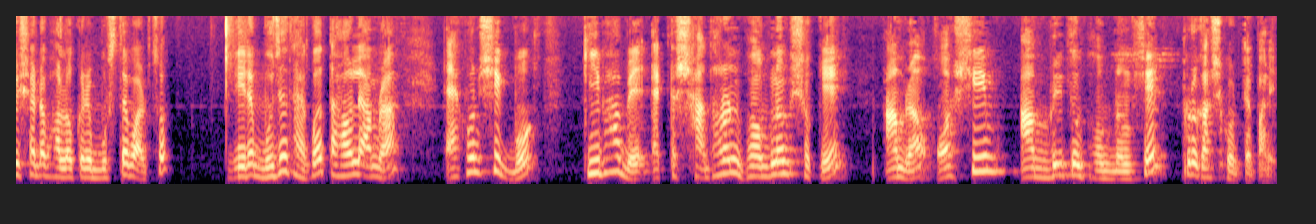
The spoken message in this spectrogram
বিষয়টা ভালো করে বুঝতে পারছ। এটা বুঝে থাকো, তাহলে আমরা এখন শিখব কীভাবে একটা সাধারণ ভগ্নাংশকে আমরা অসীম আবৃত ভগ্নাংশে প্রকাশ করতে পারি।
